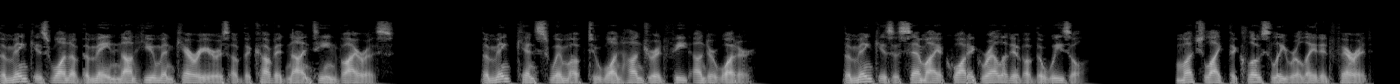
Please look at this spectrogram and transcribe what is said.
The mink is one of the main non-human carriers of the COVID-19 virus. The mink can swim up to 100 feet underwater. The mink is a semi-aquatic relative of the weasel. Much like the closely related ferret,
